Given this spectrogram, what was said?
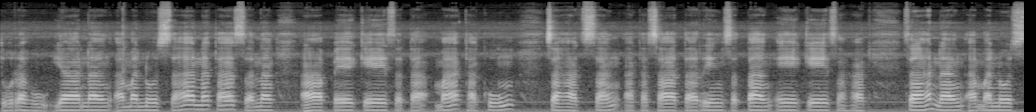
ตุระหุยานังอมนุสานัทาสนังอาเปเกสตะมาทคุง สหัสสังอัตสาตริงสตังเอเกสหัสสานังอมนุสส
